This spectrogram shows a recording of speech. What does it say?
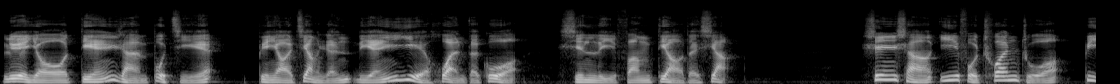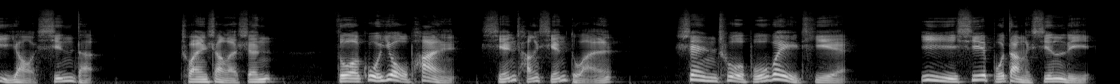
略有点染不洁，便要匠人连夜换得过，心里方掉得下。身上衣服穿着必要新的，穿上了身，左顾右盼，嫌长嫌短，甚处不畏帖，一些不当心里。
